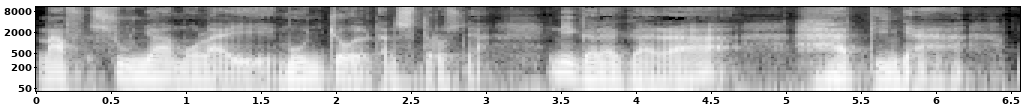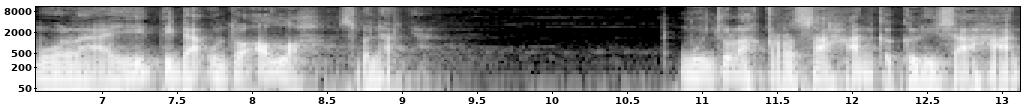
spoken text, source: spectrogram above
nafsunya mulai muncul dan seterusnya. Ini gara-gara hatinya mulai tidak untuk Allah sebenarnya. Muncullah keresahan, kegelisahan,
